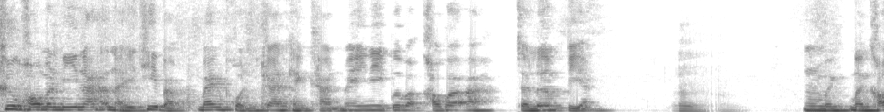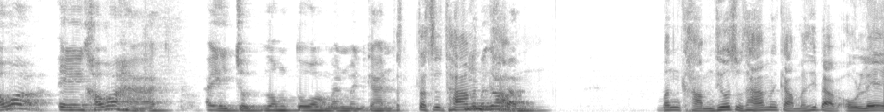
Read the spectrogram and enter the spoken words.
คือพอมันมีนัดอันไหนที่แบบแม่งผลการแข่งขันไม่นี่ปุ๊บอะเขาก็อะจะเริ่มเปลี่ยน เออเอออืมเหมือนเหมือนเขาก็เองเขาก็หา ไอ้จุดลงตัวของมันเหมือนกัน แต่แต่สุดท้ายมันนี่มันก็ขแบบำ มันขำที่ว่าสุดท้ายมันกลับมาที่แบบโอเล่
